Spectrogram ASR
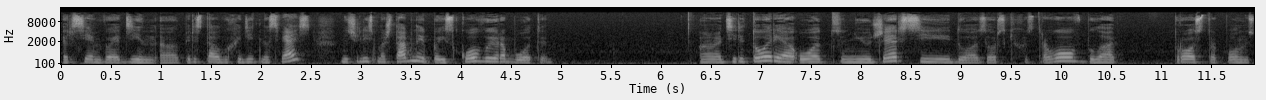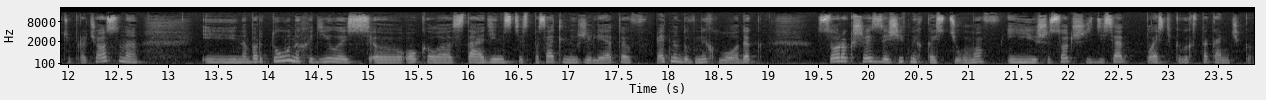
R7V1 э, перестал выходить на связь, начались масштабные поисковые работы. Э, территория от Нью-Джерси до Азорских островов была просто полностью прочесана, и на борту находилось э, около 111 спасательных жилетов, 5 надувных лодок, 46 защитных костюмов и 660 пластиковых стаканчиков.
